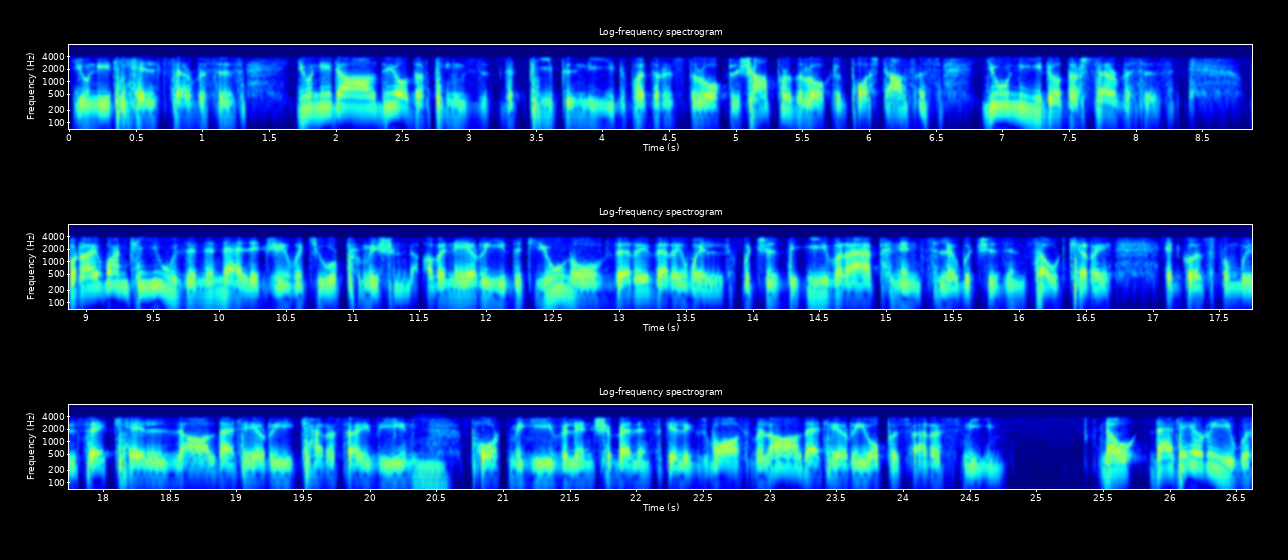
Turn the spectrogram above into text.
you need health services, you need all the other things that people need, whether it's the local shop or the local post office, you need other services. But I want to use an analogy, with your permission, of an area that you know very, very well, which is the Iveragh Peninsula, which is in South Kerry. It goes from, we'll say, Kells, all that area, Cahersiveen, mm. Portmagee, Valentia, Ballinskelligs, Waterville, all that area up as far as Sneem. Now, that area was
